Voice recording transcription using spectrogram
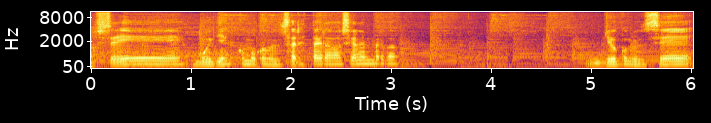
No sé muy bien cómo comenzar esta grabación en verdad. Yo comencé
